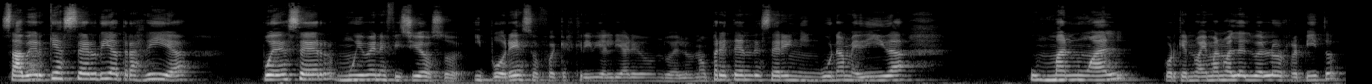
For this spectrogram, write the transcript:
saber qué hacer día tras día puede ser muy beneficioso y por eso fue que escribí el diario de un duelo. No pretende ser en ninguna medida un manual, porque no hay manual del duelo, lo repito,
